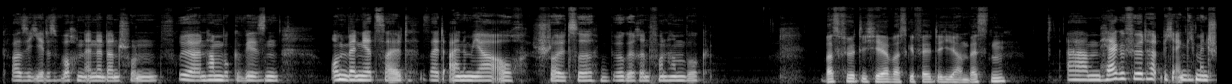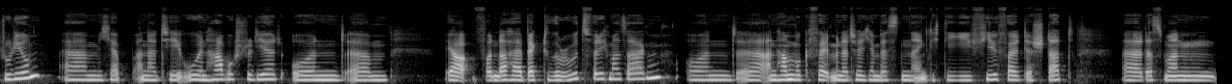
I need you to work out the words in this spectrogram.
quasi jedes Wochenende dann schon früher in Hamburg gewesen und bin jetzt halt seit einem Jahr auch stolze Bürgerin von Hamburg. Was führt dich her? Was gefällt dir hier am besten? Ähm, hergeführt hat mich eigentlich mein Studium. Ähm, ich habe an der TU in Harburg studiert und ähm, ja, von daher back to the roots, würde ich mal sagen. Und äh, an Hamburg gefällt mir natürlich am besten eigentlich die Vielfalt der Stadt, äh, dass man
